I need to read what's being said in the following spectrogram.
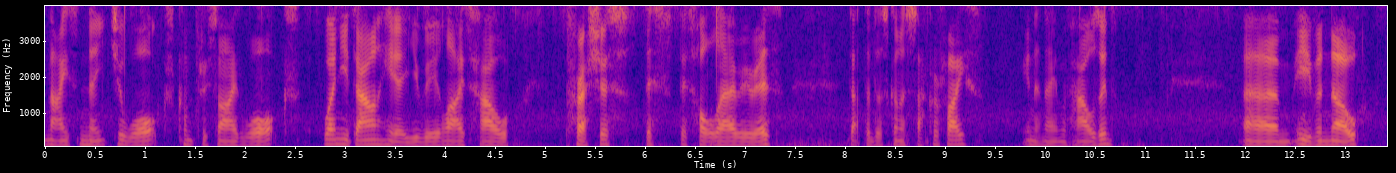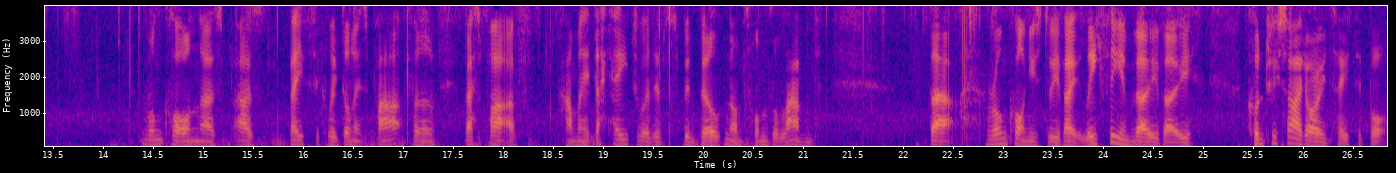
nice nature walks, countryside walks. When you're down here, you realise how precious this this whole area is. That they're just going to sacrifice in the name of housing. Um, even though Runcorn has, has basically done its part for the best part of how many decades where they've been building on tons of land. That Runcorn used to be very leafy and very, very countryside orientated, but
